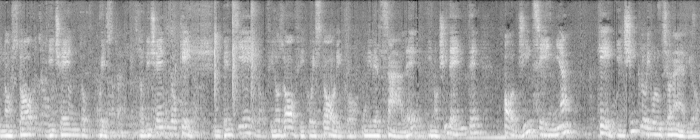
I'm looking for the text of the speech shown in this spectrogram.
non sto dicendo questo, sto dicendo che il pensiero filosofico e storico universale in Occidente oggi insegna che il ciclo rivoluzionario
